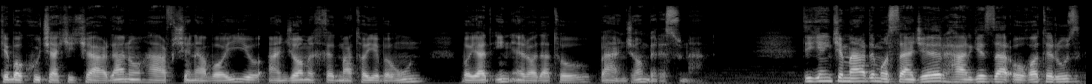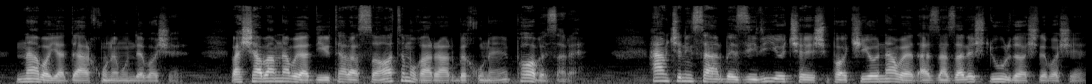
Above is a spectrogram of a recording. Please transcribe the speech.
که با کوچکی کردن و حرف شنوایی و انجام خدمتهای به اون باید این ارادت رو به انجام برسونن. دیگه اینکه مرد مستجر هرگز در اوقات روز نباید در خونه مونده باشه و شبم نباید دیرتر از ساعت مقرر به خونه پا بذاره. همچنین سربزیری و چشم پاکی و نباید از نظرش دور داشته باشه.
